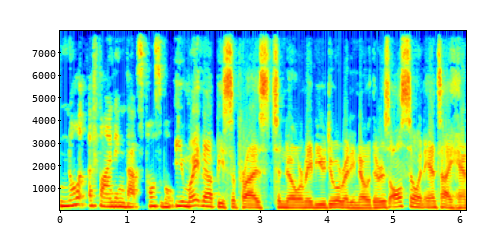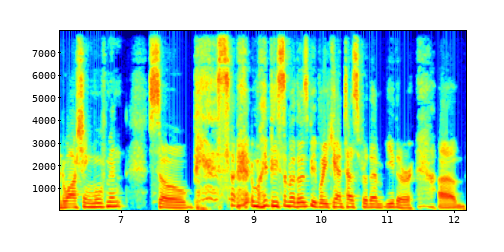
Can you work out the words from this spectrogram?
not a finding that's possible. You might not be surprised to know, or maybe you do already know, there is also an anti hand washing movement. So it might be some of those people, you can't test for them either. Um,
